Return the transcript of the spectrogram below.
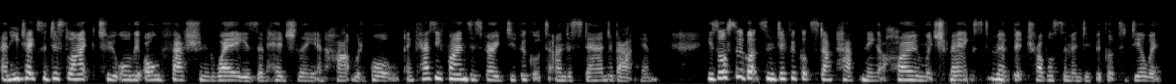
And he takes a dislike to all the old fashioned ways of Hedgely and Hartwood Hall. And Cassie finds this very difficult to understand about him. He's also got some difficult stuff happening at home, which makes him a bit troublesome and difficult to deal with.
